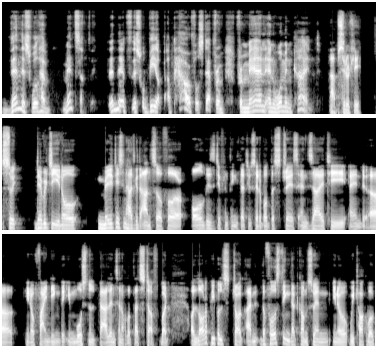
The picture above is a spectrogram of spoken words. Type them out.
then this will have meant something. Then this, will be a, a powerful step from, from man and womankind. Absolutely. So Davidji, you know, meditation has got answer for all these different things that you said about the stress, anxiety, and uh, you know, finding the emotional balance and all of that stuff. But a lot of people struggle. I mean, the first thing that comes when you know we talk about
